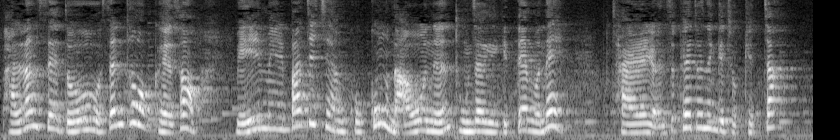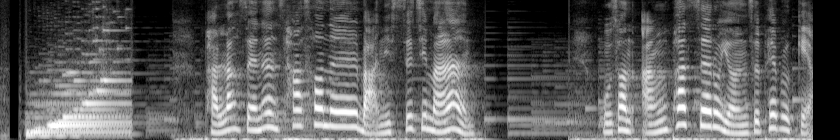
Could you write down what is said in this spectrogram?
발랑세도 센터워크에서 매일매일 빠지지 않고 꼭 나오는 동작이기 때문에 잘 연습해두는 게 좋겠죠? 발랑세는 사선을 많이 쓰지만 우선 앙파세로 연습해 볼게요.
